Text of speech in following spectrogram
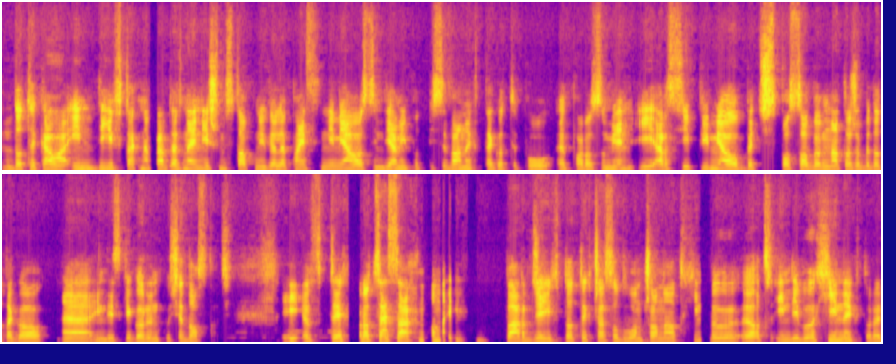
dotykała Indii w tak naprawdę w najmniejszym stopniu. Wiele państw nie miało z Indiami podpisywanych tego typu e, porozumień i RCP miało być sposobem na to, żeby do tego e, indyjskiego rynku się dostać. I w tych procesach no, najbardziej dotychczas odłączone od, Chin były, od Indii były Chiny, które,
